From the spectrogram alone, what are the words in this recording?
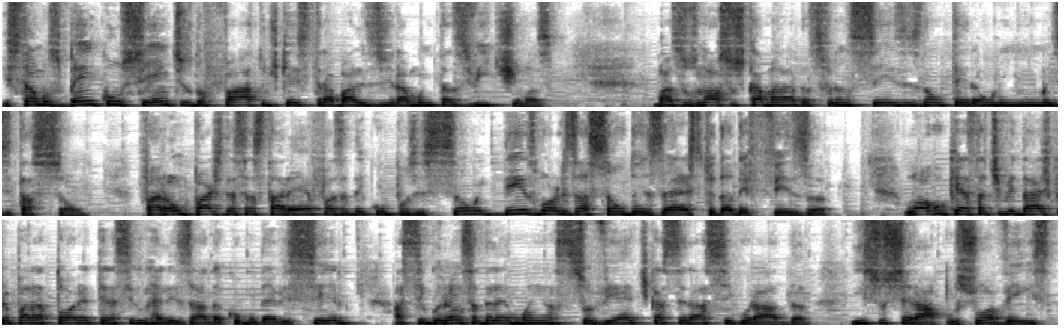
Estamos bem conscientes do fato de que esse trabalho exigirá muitas vítimas, mas os nossos camaradas franceses não terão nenhuma hesitação farão parte dessas tarefas a decomposição e desmoralização do exército e da defesa. Logo que esta atividade preparatória tenha sido realizada como deve ser, a segurança da Alemanha soviética será assegurada. Isso será, por sua vez,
